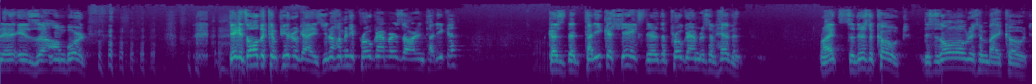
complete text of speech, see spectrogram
uh, is uh, on board. Dig, it's all the computer guys. You know how many programmers are in tariqah? Because the tariqah shaykhs, they're the programmers of heaven, right? So there's a code. This is all written by code.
